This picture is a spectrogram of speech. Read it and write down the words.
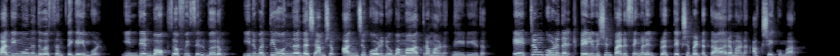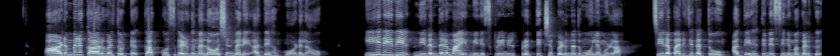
പതിമൂന്ന് ദിവസം തികയുമ്പോൾ ഇന്ത്യൻ ബോക്സ് ഓഫീസിൽ വെറും ഇരുപത്തി ഒന്ന് ദശാംശം അഞ്ച് കോടി രൂപ മാത്രമാണ് നേടിയത്. ഏറ്റവും കൂടുതൽ ടെലിവിഷൻ പരസ്യങ്ങളിൽ പ്രത്യക്ഷപ്പെട്ട താരമാണ് അക്ഷയ് കുമാർ. ആഡംബര കാറുകൾ തൊട്ട് കക്കൂസ് കഴുകുന്ന ലോഷൻ വരെ അദ്ദേഹം മോഡലാവും. ഈ രീതിയിൽ നിരന്തരമായി മിനിസ്ക്രീനിൽ പ്രത്യക്ഷപ്പെടുന്നത് മൂലമുള്ള ചിരപരിചിതത്വവും അദ്ദേഹത്തിന്റെ സിനിമകൾക്ക്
